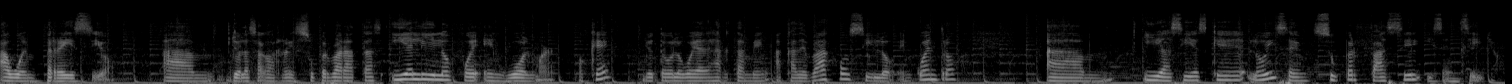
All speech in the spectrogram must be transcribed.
a buen precio. yo las agarré súper baratas y el hilo fue en Walmart, ¿ok? Yo te lo voy a dejar también acá debajo si lo encuentro y así es que lo hice, súper fácil y sencillo.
